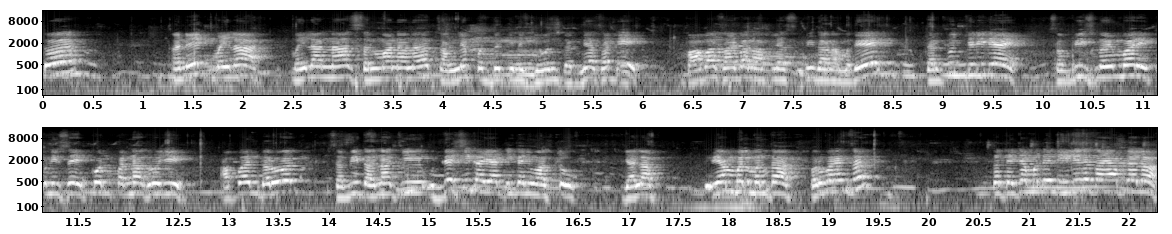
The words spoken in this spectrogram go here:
तर अनेक महिला महिलांना सन्मानानं चांगल्या पद्धतीने जीवन जगण्यासाठी बाबासाहेबांना आपल्या संविधानामध्ये तरतूद केलेली आहे. सव्वीस नोव्हेंबर एकोणीसशे एकोणपन्नास रोजी आपण दररोज संविधानाची उद्देशिका या ठिकाणी वाचतो ज्याला प्रियांबल म्हणतात. बरोबर आहे सर? तर त्याच्यामध्ये लिहिलेलंच आहे आपल्याला.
